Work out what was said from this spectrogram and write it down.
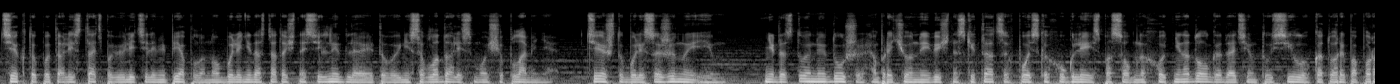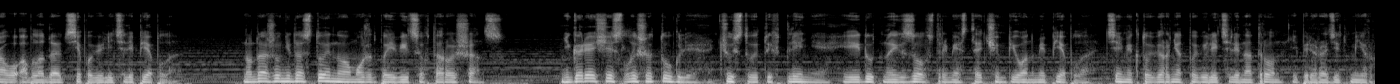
те, кто пытались стать повелителями пепла, но были недостаточно сильны для этого и не совладали с мощью пламени. Те, что были сожжены им, Недостойные души, обреченные вечно скитаться в поисках углей, способных хоть ненадолго дать им ту силу, которой по праву обладают все повелители пепла. Но даже у недостойного может появиться второй шанс. Негорящие слышат угли, чувствуют их тление и идут на их зов, стремясь стать чемпионами пепла, теми, кто вернет повелителей на трон и переродит мир.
